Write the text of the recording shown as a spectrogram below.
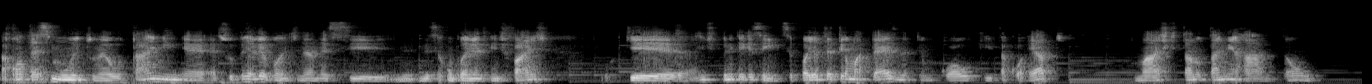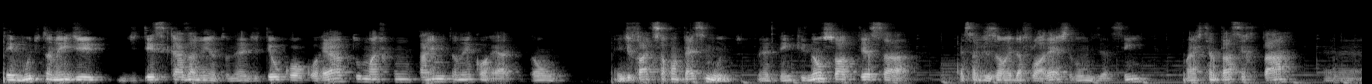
Acontece muito, né? O timing é, é super relevante, né? Nesse, nesse acompanhamento que a gente faz porque a gente brinca que assim, você pode até ter uma tese, né, ter um call que está correto, mas que está no time errado. Então, tem muito também de, de ter esse casamento, né, de ter o call correto, mas com um time também correto. Então, de fato, isso acontece muito. Né? Tem que não só ter essa, essa visão aí da floresta, vamos dizer assim, mas tentar acertar é,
